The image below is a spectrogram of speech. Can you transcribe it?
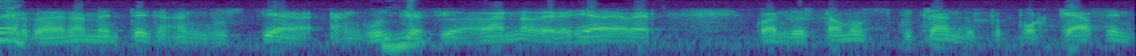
verdaderamente angustia angustia ciudadana debería de haber cuando estamos escuchando que por qué hacen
